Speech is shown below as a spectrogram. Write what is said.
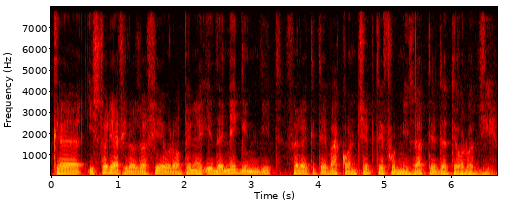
că istoria filozofiei europene e de negândit fără câteva concepte furnizate de teologie.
